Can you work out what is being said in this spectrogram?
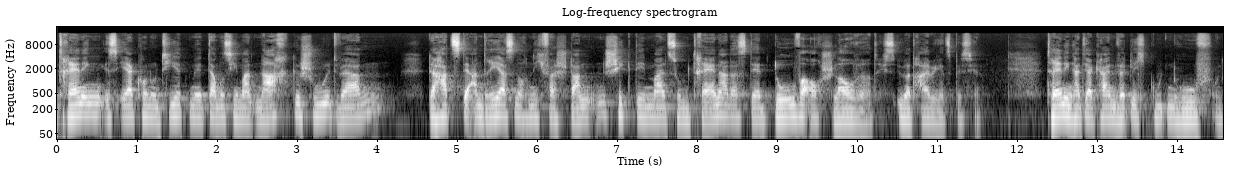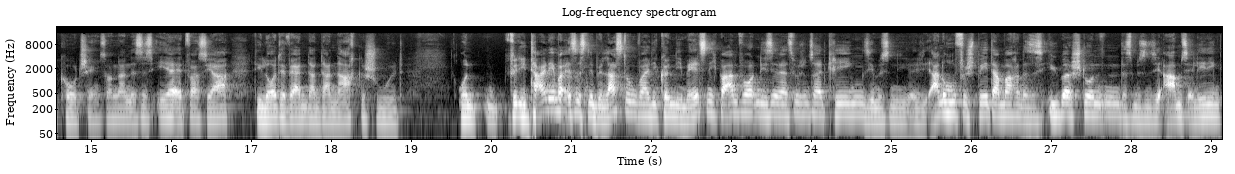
Training ist eher konnotiert mit, da muss jemand nachgeschult werden. Da hat's der Andreas noch nicht verstanden. Schick den mal zum Trainer, dass der Dove auch schlau wird. Ich übertreibe jetzt ein bisschen. Training hat ja keinen wirklich guten Ruf und Coaching, sondern es ist eher etwas, ja, die Leute werden dann danach geschult. Und für die Teilnehmer ist es eine Belastung, weil die können die Mails nicht beantworten, die sie in der Zwischenzeit kriegen. Sie müssen die Anrufe später machen, das ist Überstunden, das müssen sie abends erledigen,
